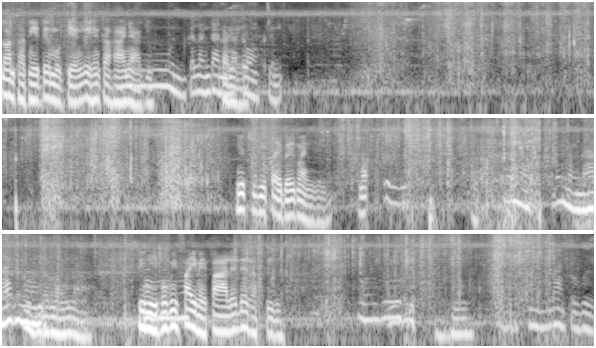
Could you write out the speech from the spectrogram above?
นอนทับเห็ดเด้อหมกแกงเลยเห็นตาหาหยากอยู่นู่นกำลังดันกันไปนั่นแหละตรงขึ้นเห็ดที่อยู่ใต้ใบใหม่เลยเนาะไม่ใหม่นะพี่น้องใบใหม่หนาปีนี้บ่มีไฟใหม่ปลาเลยเด้อครับปีนี้ บ้านตัวบือ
